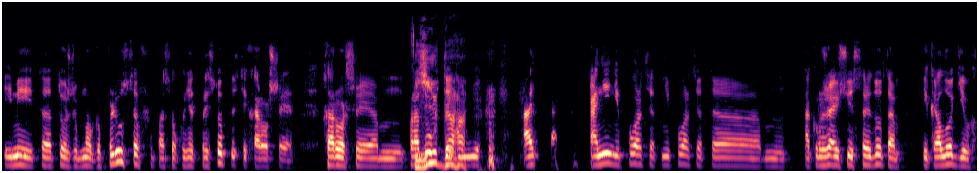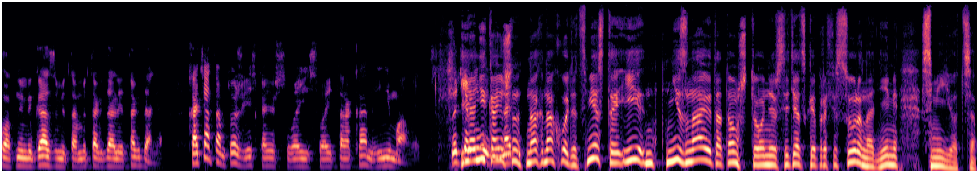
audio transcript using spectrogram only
имеет а, тоже много плюсов, поскольку нет преступности, хорошие, хорошие продукты. Еда. И, они не портят, не портят э, окружающую среду, там, экологию, выхлопными газами там, и так далее, и так далее. Хотя там тоже есть, конечно, свои, свои тараканы и немалые. Но, и они, менее, конечно, на... находят с места и не знают о том, что университетская профессура над ними смеется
